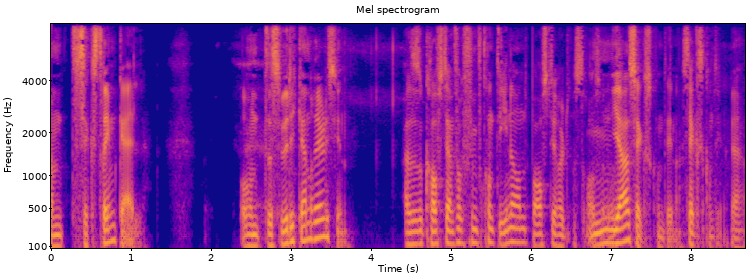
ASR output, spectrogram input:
Ähm, das ist extrem geil. Und das würde ich gern realisieren. Also du kaufst dir einfach fünf Container und baust dir halt was draus. oder? Ja, sechs Container. Sechs Container.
